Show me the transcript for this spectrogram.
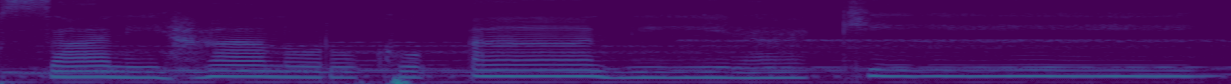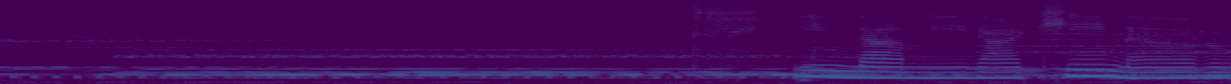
sani hanoroko King. Inamiraki Naru.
